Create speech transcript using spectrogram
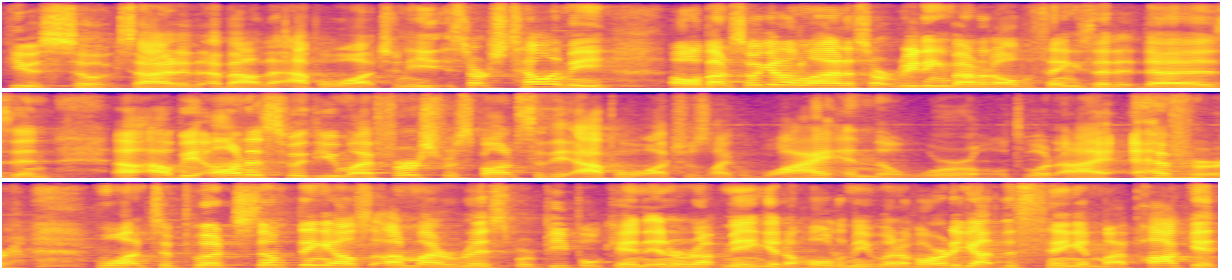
he was so excited about the Apple Watch. And he starts telling me all about it. So I get online, I start reading about it, all the things that it does. And I'll be honest with you, my first response to the Apple Watch was like, why in the world would I ever want to put something else on my wrist where people can interrupt me and get a hold of me when I've already got this thing in my pocket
